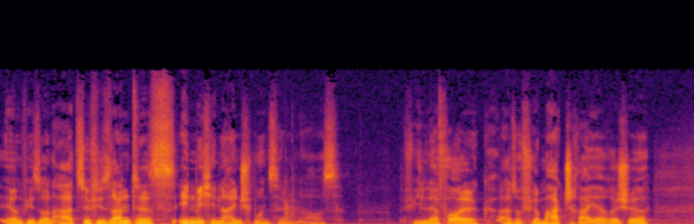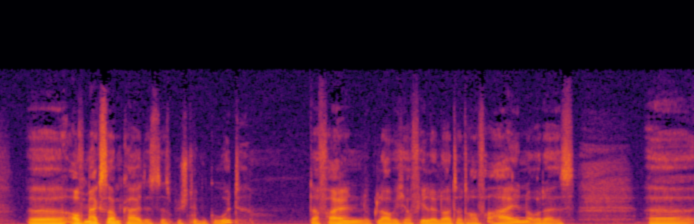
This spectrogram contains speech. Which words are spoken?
irgendwie so eine Art suffisantes in mich hineinschmunzeln aus. Viel Erfolg. Also für marktschreierische äh, Aufmerksamkeit ist das bestimmt gut. Da fallen, glaube ich, auch viele Leute drauf ein oder es äh,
